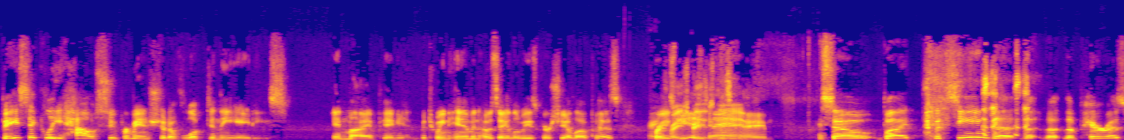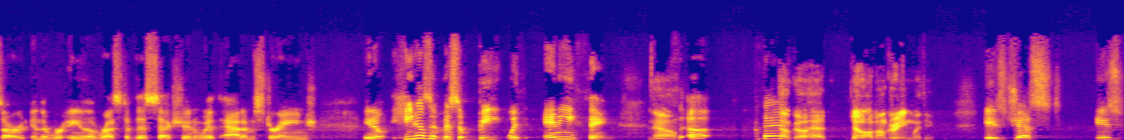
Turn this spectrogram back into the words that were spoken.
basically how Superman should have looked in the '80s, in my opinion. Between him and Jose Luis Garcia Lopez, praise, Praise his his name. name. So, but but seeing the the, the, the Perez art in the you know the rest of this section with Adam Strange, you know he doesn't miss a beat with anything. No. Uh, No, go ahead. No, I'm agreeing with you. is just is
